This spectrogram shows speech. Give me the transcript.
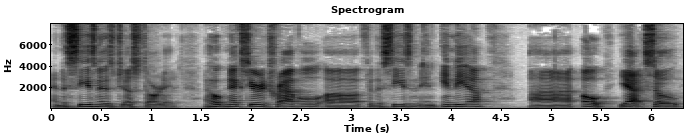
and the season has just started. I hope next year to travel uh, for the season in India. Uh, oh yeah, so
